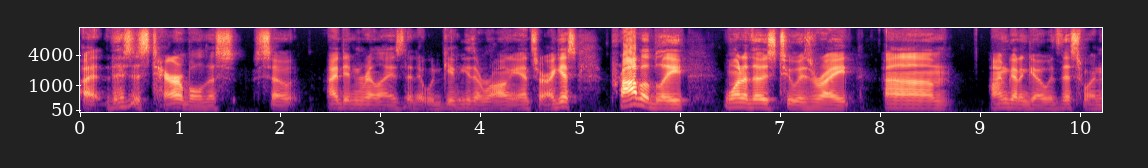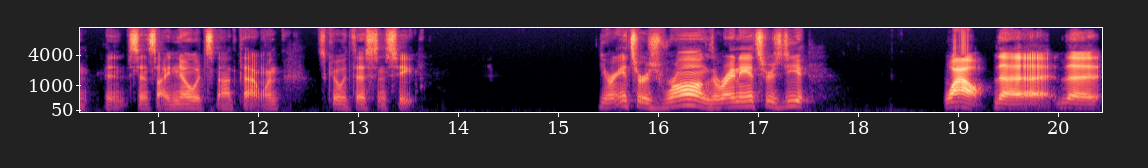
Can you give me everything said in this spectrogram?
uh, this is terrible. This so I didn't realize that it would give you the wrong answer. I guess probably one of those two is right. Um, I'm going to go with this one since I know it's not that one. Let's go with this and see. Your answer is wrong. The right answer is D. Wow, the the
